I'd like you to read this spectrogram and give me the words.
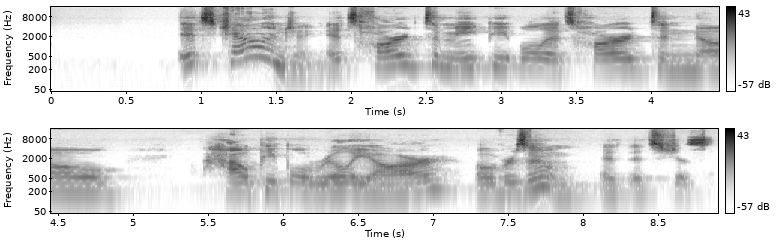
it's challenging. It's hard to meet people. It's hard to know how people really are over Zoom. It, it's just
